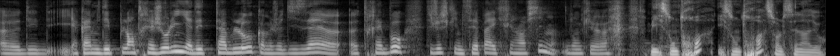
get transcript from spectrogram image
Euh, des, il y a quand même des plans très jolis, il y a des tableaux, comme je disais, très beaux. C'est juste qu'il ne sait pas écrire un film. Donc, Mais ils sont trois, ils sont trois sur le scénario.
